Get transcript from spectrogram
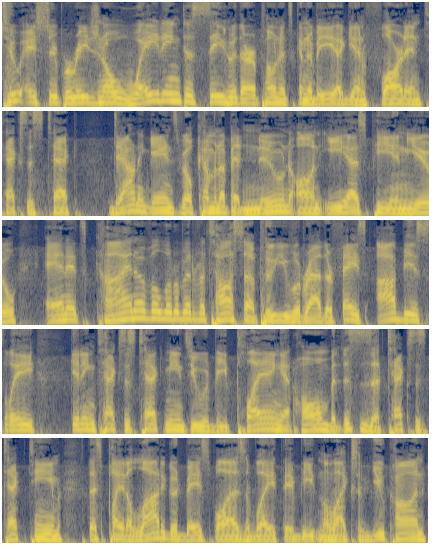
to a super regional, waiting to see who their opponent's going to be. Again, Florida and Texas Tech down in Gainesville coming up at noon on ESPNU. And it's kind of a little bit of a toss up who you would rather face. Obviously, Getting Texas Tech means you would be playing at home, but this is a Texas Tech team that's played a lot of good baseball as of late. They've beaten the likes of UConn,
